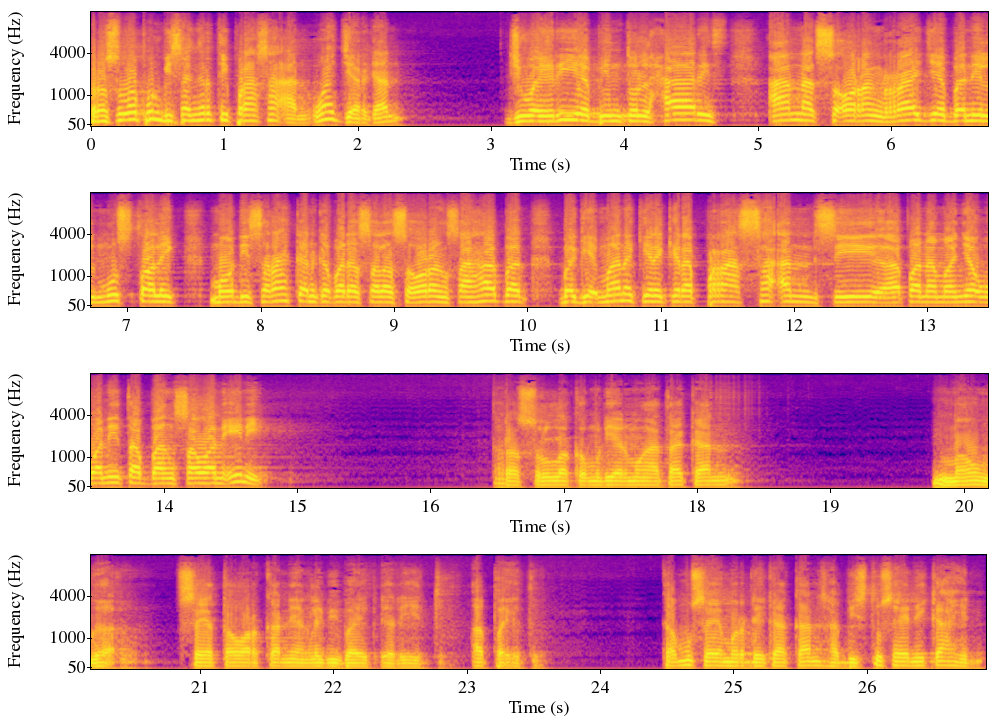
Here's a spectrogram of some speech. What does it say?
Rasulullah pun bisa ngerti perasaan wajar kan Juwairiyah bintul Harith, anak seorang raja Banil Mustalik, mau diserahkan kepada salah seorang sahabat. Bagaimana kira-kira perasaan si apa namanya wanita bangsawan ini? Rasulullah kemudian mengatakan, mau nggak saya tawarkan yang lebih baik dari itu? Apa itu? Kamu saya merdekakan, habis itu saya nikahin.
